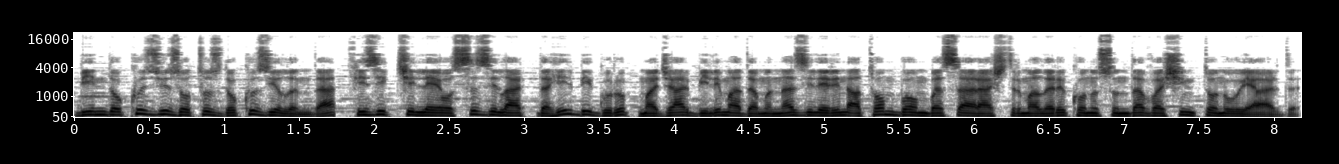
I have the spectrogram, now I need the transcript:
1939 yılında, fizikçi Leo Szilard dahil bir grup Macar bilim adamı Nazilerin atom bombası araştırmaları konusunda Washington'u uyardı.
